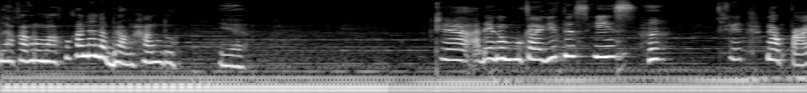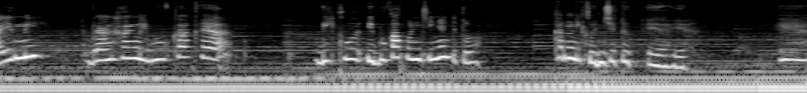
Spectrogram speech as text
belakang rumahku kan ada beranghang tuh. Iya. kayak ada yang ngebuka gitu sis. Hah? kayak ngapain nih beranghang dibuka kayak diku, dibuka kuncinya gitu. Loh kan dikunci tuh. Iya iya. iya.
